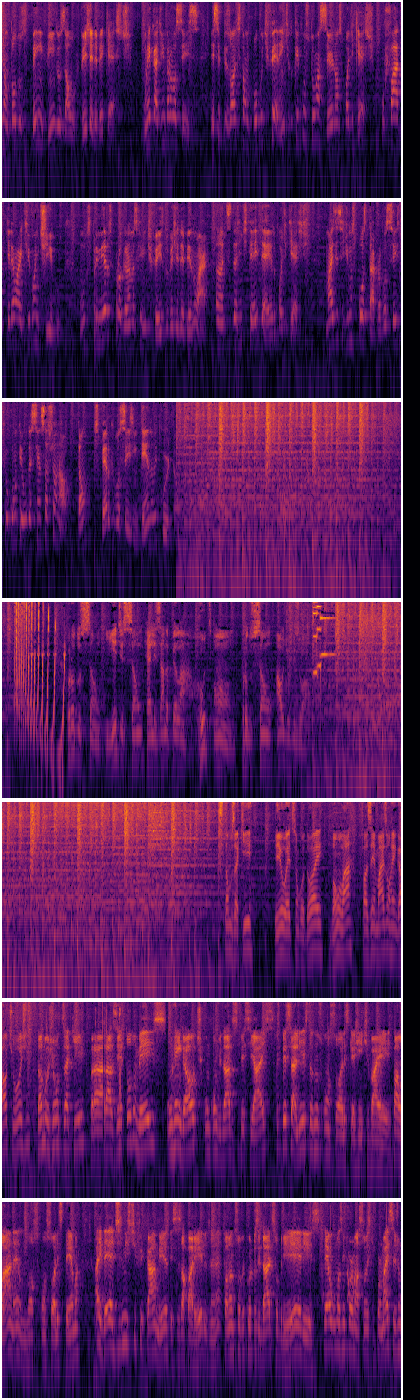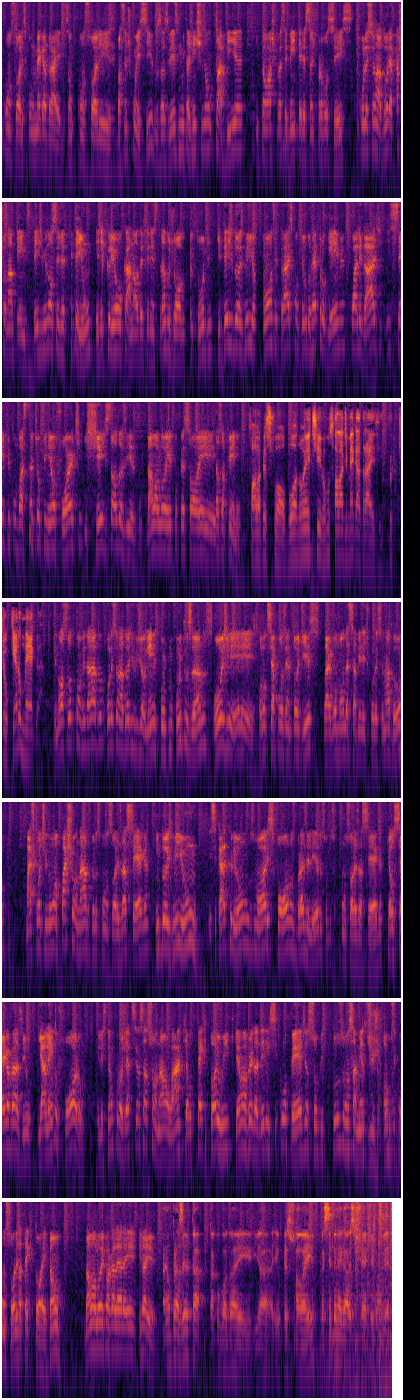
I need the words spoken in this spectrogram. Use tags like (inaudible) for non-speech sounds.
Sejam todos bem-vindos ao VGDB Cast. Um recadinho para vocês. Esse episódio está um pouco diferente do que costuma ser nosso podcast. O fato é que ele é um arquivo antigo, um dos primeiros programas que a gente fez do VGDB no ar, antes da gente ter a ideia do podcast. Mas decidimos postar para vocês porque o conteúdo é sensacional. Então, espero que vocês entendam e curtam. Produção e edição realizada pela Hood On, produção audiovisual. Estamos aqui eu, Edson Godoy. Vamos lá fazer mais um hangout hoje. Estamos juntos aqui para trazer todo mês um hangout com convidados especiais, especialistas nos consoles que a gente vai falar, né, nos nossos consoles tema. A ideia é desmistificar mesmo esses aparelhos, né? Falando sobre curiosidades sobre eles, até algumas informações que, por mais sejam consoles como o Mega Drive, são consoles bastante conhecidos, às vezes muita gente não sabia, então acho que vai ser bem interessante para vocês. O colecionador é apaixonado por games desde 1981, ele criou o canal Defenestrando Jogos no YouTube, que desde 2011 traz conteúdo retro gamer, qualidade e sempre com bastante opinião forte e cheio de saudosismo. Dá um alô aí pro pessoal aí, Fini. Fala pessoal, boa noite, vamos falar de Mega Drive porque eu quero Mega. E nosso outro convidado, colecionador de videogames por muitos anos. Hoje ele falou que se aposentou disso, largou mão dessa vida de colecionador mas continua apaixonado pelos consoles da SEGA. Em 2001, esse cara criou um dos maiores fóruns brasileiros sobre os consoles da SEGA, que é o SEGA Brasil. E além do fórum, eles têm um projeto sensacional lá, que é o Tectoy Week, que é uma verdadeira enciclopédia sobre todos os lançamentos de jogos e consoles da Tectoy. Então, Dá um alô aí pra galera aí, Jair. É um prazer estar tá, tá com o Godoy e, a, e o pessoal aí. Vai ser bem legal esse chat aí, vamos ver.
